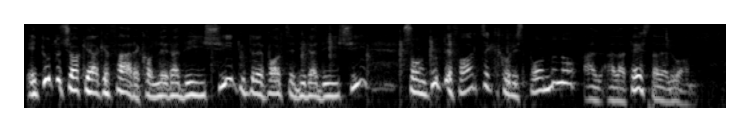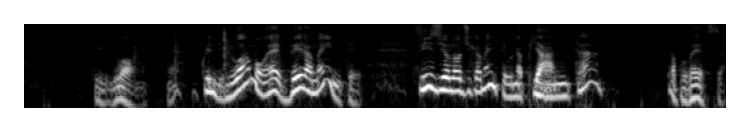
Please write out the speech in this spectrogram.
e tutto ciò che ha a che fare con le radici, tutte le forze di radici, sono tutte forze che corrispondono al, alla testa dell'uomo qui l'uomo. Eh? Quindi l'uomo è veramente, fisiologicamente una pianta capoversa.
